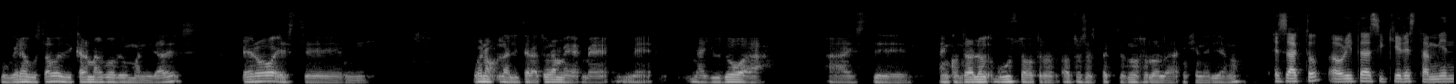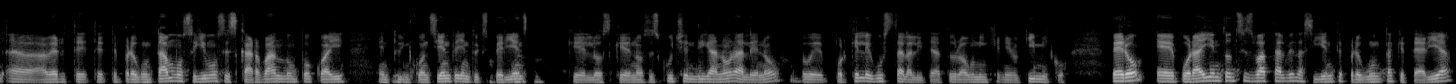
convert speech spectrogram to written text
me hubiera gustado dedicarme a algo de humanidades, pero este, bueno, la literatura me, me, me ayudó a, a, este, a encontrar gusto a otros, a otros aspectos, no solo la ingeniería, ¿no? Exacto. Ahorita si quieres también, ah, a ver, te, te, preguntamos, seguimos escarbando un poco ahí en tu inconsciente y en tu experiencia, para que los que nos escuchen digan, órale, ¿no? ¿Por qué le gusta la literatura a un ingeniero químico? Pero eh, por ahí entonces va tal vez la siguiente pregunta que te haría.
